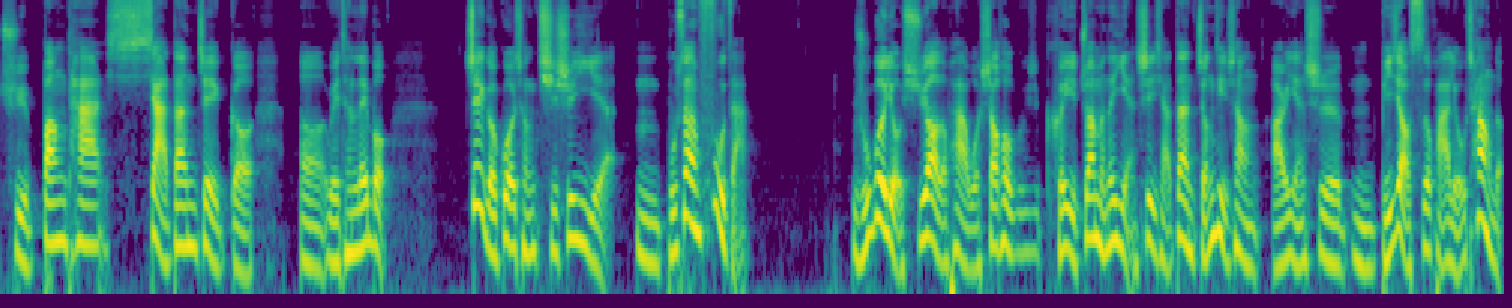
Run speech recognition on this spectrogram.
去帮他下单这个呃 return label，这个过程其实也嗯不算复杂。如果有需要的话，我稍后可以专门的演示一下，但整体上而言是嗯比较丝滑流畅的。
